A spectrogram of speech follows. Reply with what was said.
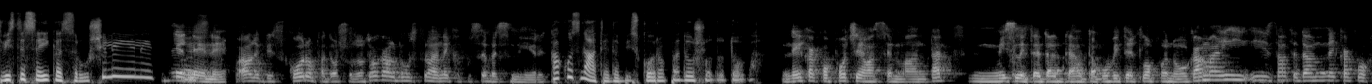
Vi ste se ikad srušili ili... Ne, ne, ne, ali bi skoro pa došlo do toga, ali bi uspjela nekako sebe smiriti. Kako znate da bi skoro pa došlo do toga? Nekako počne se mantat, mislite da, da, da gubite tlo po nogama i, i znate da nekako,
